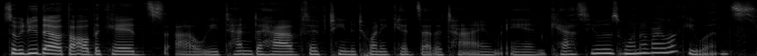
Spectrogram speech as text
So we do that with all the kids. Uh, we tend to have 15 to 20 kids at a time, and Cassie was one of our lucky ones.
